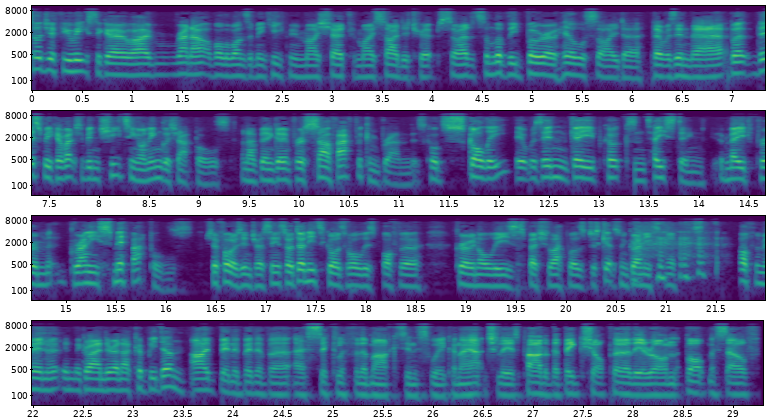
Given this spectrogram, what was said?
told you a few weeks ago, I ran out of all the ones I've been keeping in my shed for my cider trips. So I had some lovely Burrow Hill cider that was in there. But this week I've actually been cheating on English apples and I've been going for a South African brand. It's called Scully. It was in Gabe Cook's and tasting, made from Granny Smith apples which I thought was interesting. So I don't need to go to all this bother growing all these special apples. Just get some Granny Smiths, pop them in in the grinder, and I could be done. I've been a bit of a, a stickler for the marketing this week, and I actually, as part of the big shop earlier on, bought myself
